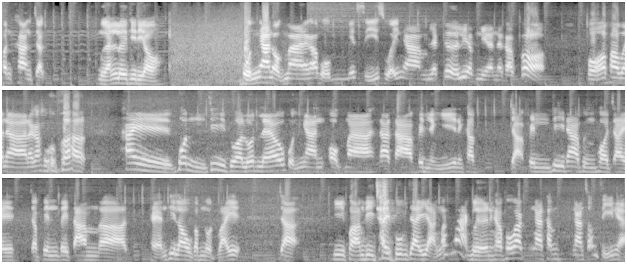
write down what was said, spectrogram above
ค่อนข้างจะ เหมือนเลยทีเดียว ผลงานออกมานะครับผมเม็ดสีสวยงามแลกเกอร์เรียบเนียนนะครับ ก็ขอภาวนานะครับผมว่าให้พ่นที่ตัวรถแล้วผลงานออกมาหน้าตาเป็นอย่างนี้นะครับ จะเป็นที่น่าพึงพอใจ จะเป็นไปตามแผนที่เรากำหนดไว้ จะมีความดีใจภูมิใจอย่างมาก ๆเลยนะครับ เพราะว่างานทำงานซ่อมสีเนี่ย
